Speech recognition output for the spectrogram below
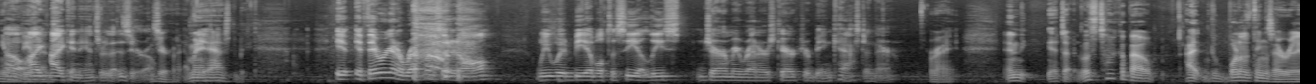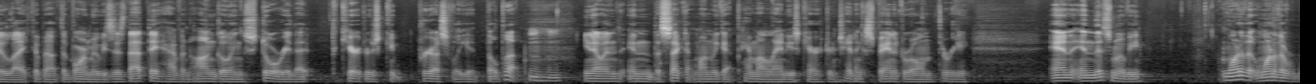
You know, Oh, I. I can answer that zero. Zero. I mean, it has to be. If, if they were going to reference it at all, we would be able to see at least Jeremy Renner's character being cast in there. Right. And let's talk about I, one of the things I really like about the Bourne movies is that they have an ongoing story that the characters can progressively get built up. Mm-hmm. You know, in, in the second one, we got Pamela Landy's character, and she had an expanded role in three. And in this movie, one of the one of the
